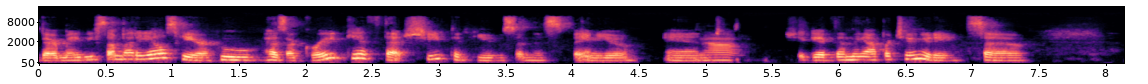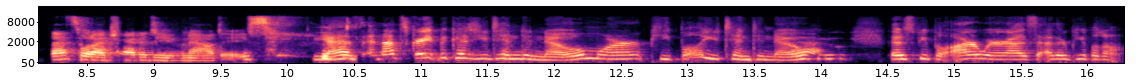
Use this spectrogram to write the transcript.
there may be somebody else here who has a great gift that she could use in this venue, and yeah. should give them the opportunity. So that's what I try to do nowadays. yes, and that's great because you tend to know more people. You tend to know yeah. who those people are, whereas other people don't.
